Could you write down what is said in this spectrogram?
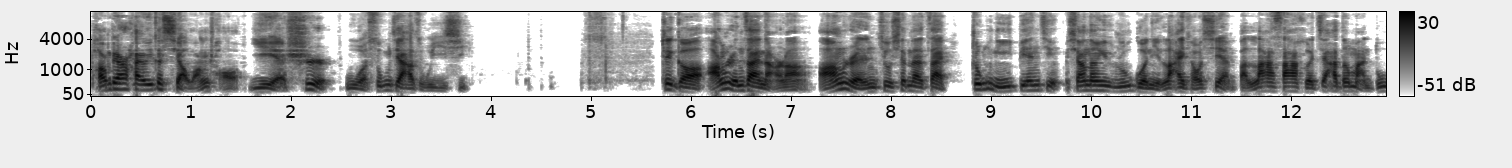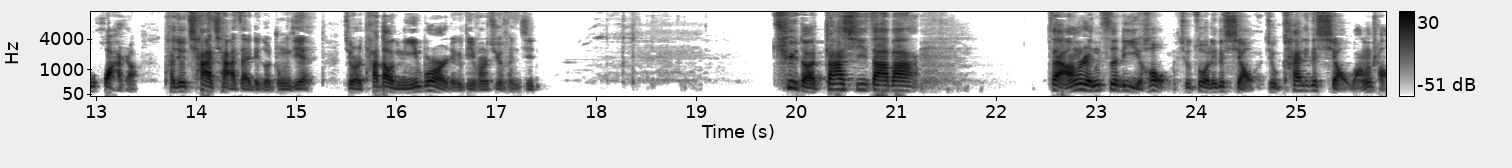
旁边还有一个小王朝，也是我松家族一系。这个昂仁在哪儿呢？昂仁就现在在。中尼边境相当于，如果你拉一条线，把拉萨和加德满都画上，它就恰恰在这个中间，就是它到尼泊尔这个地方去很近。去的扎西扎巴，在昂仁自立以后，就做了一个小，就开了一个小王朝。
